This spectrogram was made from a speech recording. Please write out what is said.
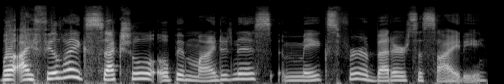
But I feel like sexual open mindedness makes for a better society.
